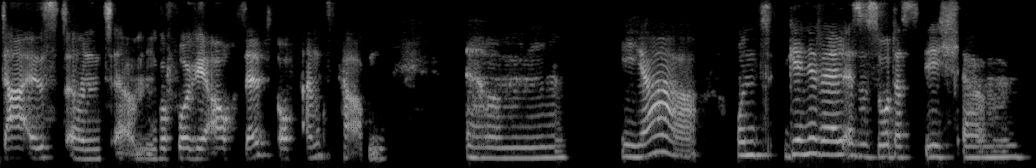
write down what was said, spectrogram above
da ist und ähm, wovor wir auch selbst oft Angst haben. Ähm, ja, und generell ist es so, dass ich ähm,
